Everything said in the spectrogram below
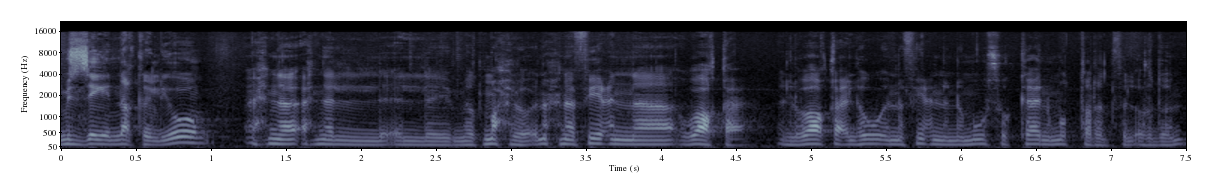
مش زي النقل اليوم. إحنا إحنا اللي بنطمح له إنه إحنا في عندنا واقع. الواقع اللي هو إنه في عندنا نمو سكاني مضطرد في الأردن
